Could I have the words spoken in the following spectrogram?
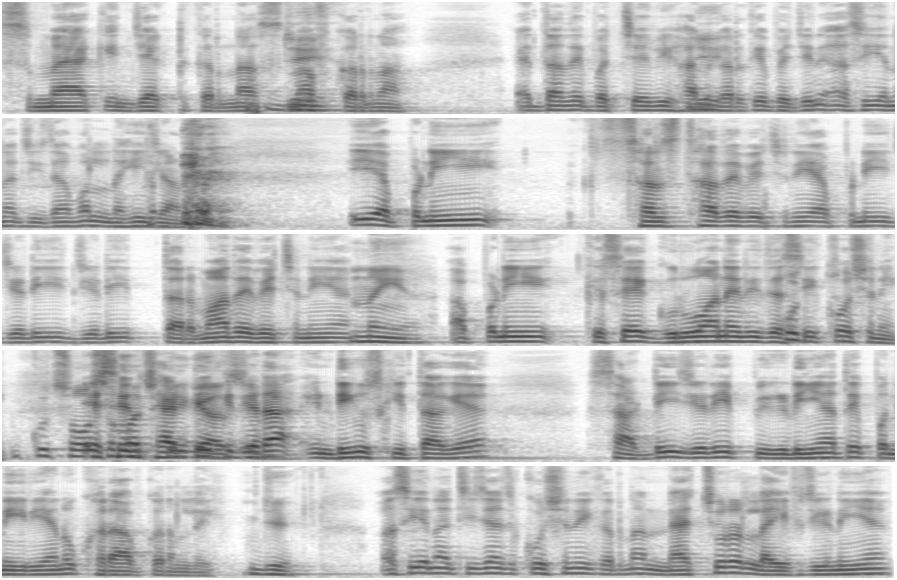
ਸਮੈਕ ਇੰਜੈਕਟ ਕਰਨਾ ਸਨਫ ਕਰਨਾ ਐਦਾਂ ਦੇ ਬੱਚੇ ਵੀ ਹੱਲ ਕਰਕੇ ਭੇਜੇ ਨੇ। ਅਸੀਂ ਇਹਨਾਂ ਚੀਜ਼ਾਂ ਵੱਲ ਨਹੀਂ ਜਾਣਾ। ਇਹ ਆਪਣੀ ਸੰਸਥਾ ਦੇ ਵਿੱਚ ਨਹੀਂ ਆਪਣੀ ਜਿਹੜੀ ਜਿਹੜੀ ਧਰਮਾਂ ਦੇ ਵਿੱਚ ਨਹੀਂ ਹੈ। ਹੈ। ਆਪਣੀ ਕਿਸੇ ਗੁਰੂਆਂ ਨੇ ਨਹੀਂ ਦੱਸੀ ਕੁਛ ਨਹੀਂ। ਇਹ ਸਿੰਥੈਟਿਕ ਜਿਹੜਾ ਇੰਡਿਊਸ ਕੀਤਾ ਗਿਆ ਸਾਡੀ ਜਿਹੜੀ ਪੀੜੀਆਂ ਤੇ ਪਨੀਰੀਆਂ ਨੂੰ ਖਰਾਬ ਕਰਨ ਲਈ। ਜੀ। ਅਸੀਂ ਇਹਨਾਂ ਚੀਜ਼ਾਂ 'ਚ ਕੁਝ ਨਹੀਂ ਕਰਨਾ ਨੈਚੁਰਲ ਲਾਈਫ ਜੀਣੀ ਹੈ।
